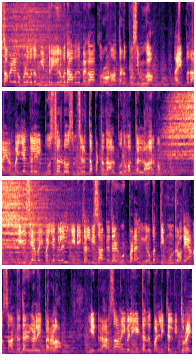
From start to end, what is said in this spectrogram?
தமிழகம் முழுவதும் இன்று இருபதாவது மெகா கொரோனா தடுப்பூசி முகாம். ஐம்பதாயிரம் மையங்களில் பூஸ்டர் டோஸும் செலுத்தப்பட்டதால் பொதுமக்கள் ஆர்வம். இ சேவை மையங்களில் இனி கல்வி சான்றிதழ் உட்பட இருபத்தி மூன்று வகையான சான்றிதழ்களை பெறலாம். இன்று அரசாணை வெளியிட்டது பள்ளிக் கல்வித்துறை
